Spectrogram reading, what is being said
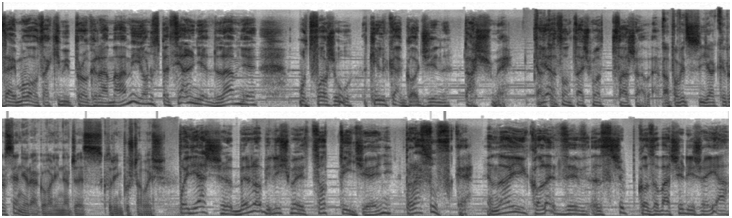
zajmował takimi programami i on specjalnie dla mnie utworzył kilka godzin taśmy. Tą taśmę odtwarzałem. A powiedz, jak Rosjanie reagowali na jazz, który im puszczałeś? Ponieważ my robiliśmy co tydzień prasówkę. No i koledzy szybko zobaczyli, że ja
